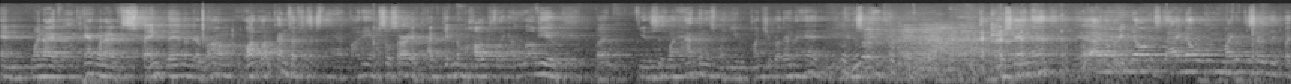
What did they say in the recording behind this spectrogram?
And when I've parent, when I've spanked them and their mom, a lot, a lot of times I've just said, yeah, "Buddy, I'm so sorry." I've, I've given them hugs like, "I love you," but yeah, this is what happens when you punch your brother in the head. You get a spank. Understand that? Yeah, I know. I know. I know. You might have deserved it, but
